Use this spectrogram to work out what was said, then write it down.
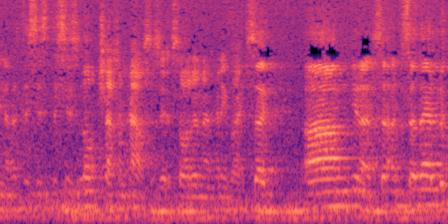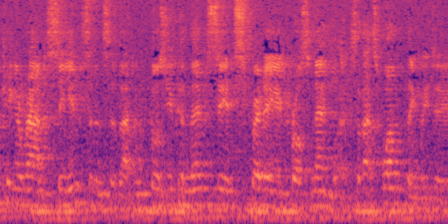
You know, this is this is not Chatham House, is it? So I don't know. Anyway, so um, you know, so, and so they're looking around to see incidents of that, and of course you can then see it spreading across networks. So that's one thing we do.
